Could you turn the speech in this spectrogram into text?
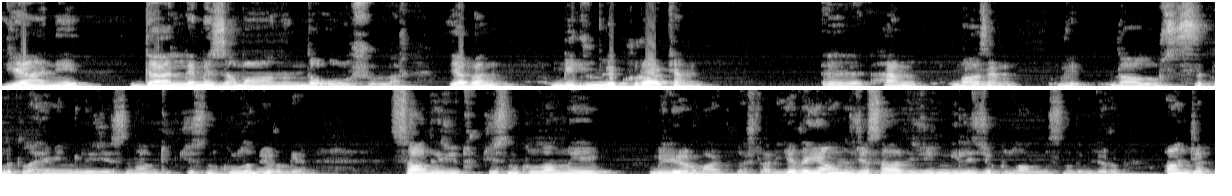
yani derleme zamanında oluşurlar. Ya ben bir cümle kurarken e, hem bazen daha doğrusu sıklıkla hem İngilizcesini hem Türkçesini kullanıyorum ya. Sadece Türkçesini kullanmayı biliyorum arkadaşlar. Ya da yalnızca sadece İngilizce kullanmasını da biliyorum. Ancak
